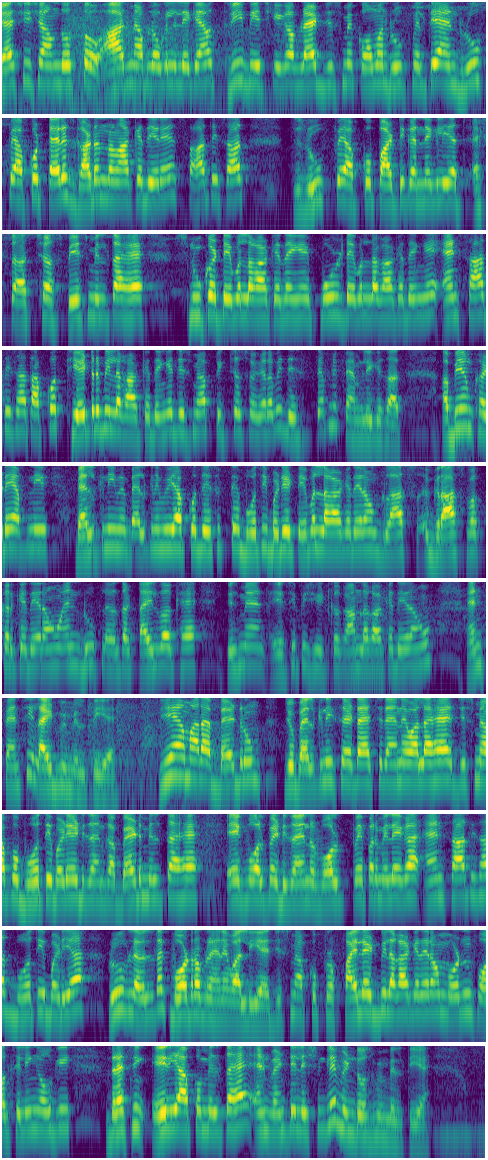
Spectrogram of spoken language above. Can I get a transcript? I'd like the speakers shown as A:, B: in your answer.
A: जय श्री श्याम दोस्तों, आज मैं आप लोगों के लिए लेके आया हूँ थ्री बी का फ्लैट, जिसमें कॉमन रूफ मिलती है एंड रूफ पे आपको टेरेस गार्डन बना के दे रहे हैं। साथ ही साथ रूफ पे आपको पार्टी करने के लिए एक्स्ट्रा अच्छा स्पेस मिलता है स्नूकर टेबल लगा के देंगे पूल टेबल लगा के देंगे एंड साथ ही साथ आपको थिएटर भी लगा के देंगे, जिसमें आप पिक्चर्स वगैरह भी देख सकते हैं अपनी फैमिली के साथ। अभी हम खड़े हैं अपनी बैल्कनी में बैल्कनी में भी आपको दे सकते हैं, बहुत ही बढ़िया टेबल लगा के दे रहा हूँ ग्लास ग्रास वर्क करके दे रहा हूँ एंड रूफ लेवल तक टाइल वर्क है, जिसमें ए सी शीट का काम लगा के दे रहा हूँ एंड फैंसी लाइट भी मिलती है। ये हमारा बेडरूम जो बैल्कनी से अटैच रहने वाला है, जिसमें आपको बहुत ही बढ़िया डिज़ाइन का बेड मिलता है, एक वॉल पे डिज़ाइन और वॉल पेपर मिलेगा एंड साथ ही साथ बहुत ही बढ़िया रूफ लेवल तक वार्डरोब रहने वाली है, जिसमें आपको प्रोफ़ाइल लाइट भी लगा के दे रहा हूँ मॉडर्न फॉल सीलिंग होगी ड्रेसिंग एरिया आपको मिलता है एंड वेंटिलेशन के लिए विंडोज़ भी मिलती है।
